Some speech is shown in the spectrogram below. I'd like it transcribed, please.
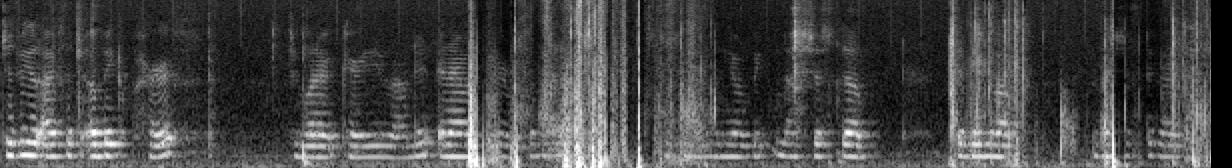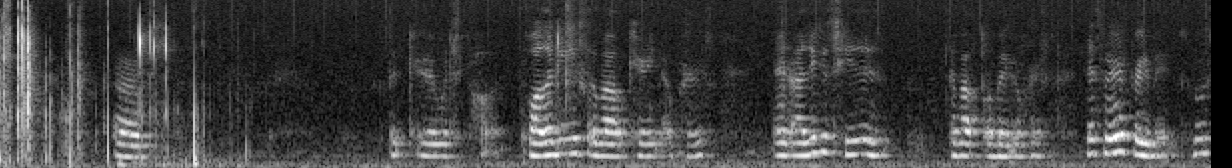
Just because I have such a big purse, is what I carry around it, and I have a bigger makeup bag. That's just the, the big, like, that's just the good, um, the, uh, what you call it, qualities about carrying a purse. And as you can see, this about a bigger purse. This mirror is pretty big. Who's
